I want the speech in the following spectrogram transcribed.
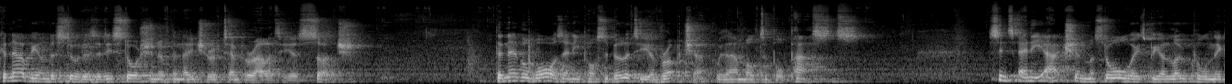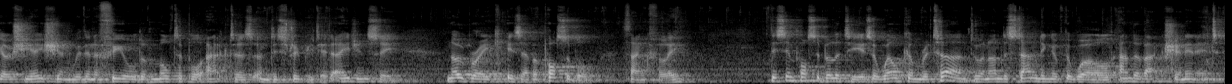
can now be understood as a distortion of the nature of temporality as such. There never was any possibility of rupture with our multiple pasts. Since any action must always be a local negotiation within a field of multiple actors and distributed agency, no break is ever possible, thankfully. This impossibility is a welcome return to an understanding of the world and of action in it,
